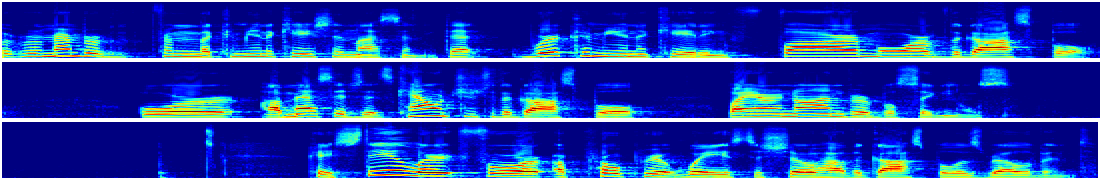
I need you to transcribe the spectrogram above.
But remember from the communication lesson that we're communicating far more of the gospel or a message that's counter to the gospel by our nonverbal signals. Okay, stay alert for appropriate ways to show how the gospel is relevant.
